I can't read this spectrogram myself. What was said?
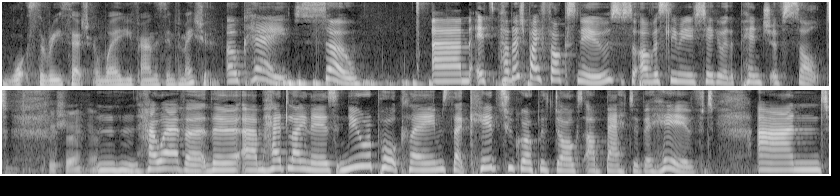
what's the research and where you found this information. Okay, so um, it's published by Fox News, so obviously we need to take it with a pinch of salt. Touche. Yeah. Mm-hmm. However, the um, headline is New report claims that kids who grow up with dogs are better behaved. And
